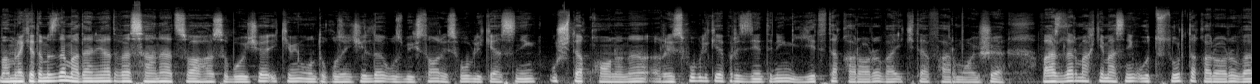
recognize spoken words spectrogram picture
mamlakatimizda madaniyat va san'at sohasi bo'yicha 2019 yilda o'zbekiston respublikasining 3 ta qonuni respublika prezidentining 7 ta qarori va 2 ta farmoyishi vazirlar mahkamasining 34 ta qarori va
